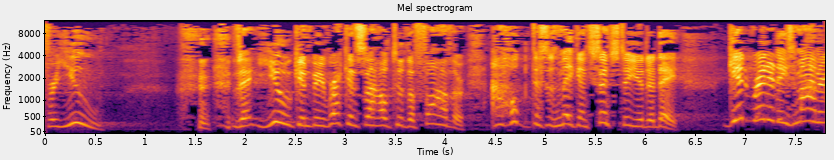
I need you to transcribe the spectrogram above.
for you. that you can be reconciled to the Father. I hope this is making sense to you today. Get rid of these minor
